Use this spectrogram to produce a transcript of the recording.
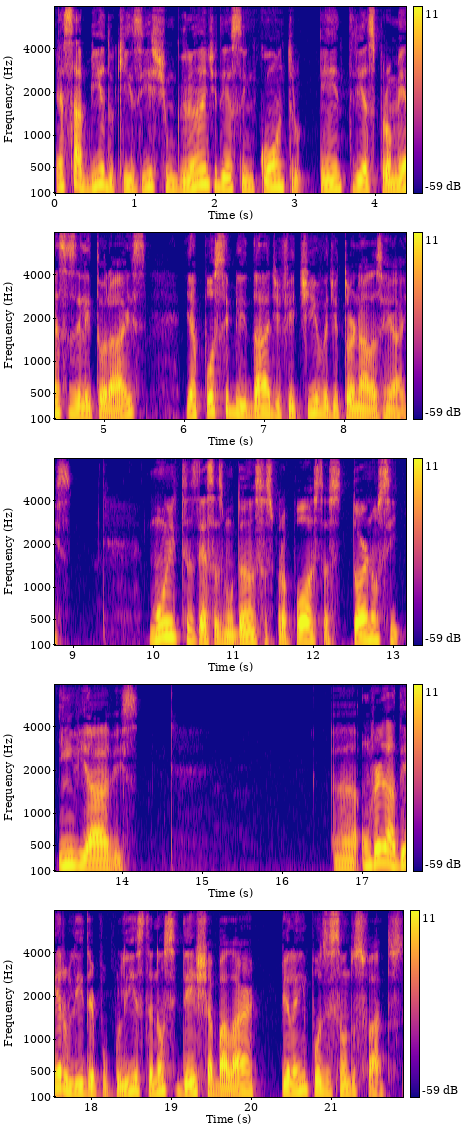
É sabido que existe um grande desencontro entre as promessas eleitorais e a possibilidade efetiva de torná-las reais. Muitas dessas mudanças propostas tornam-se inviáveis Uh, um verdadeiro líder populista não se deixa abalar pela imposição dos fatos,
